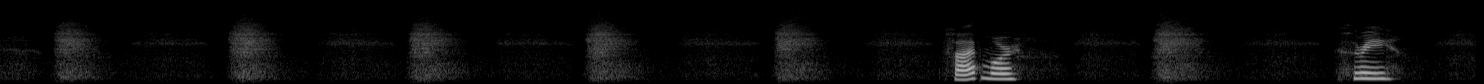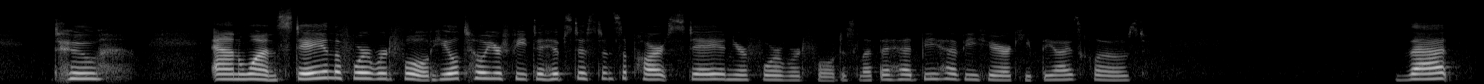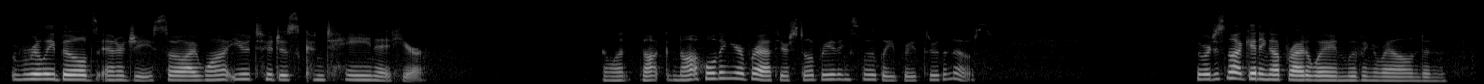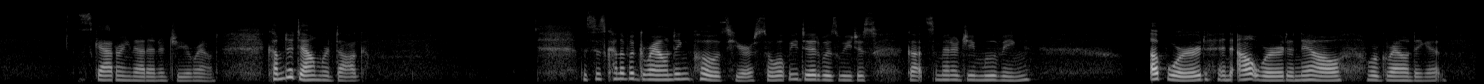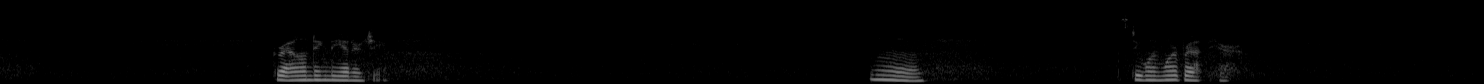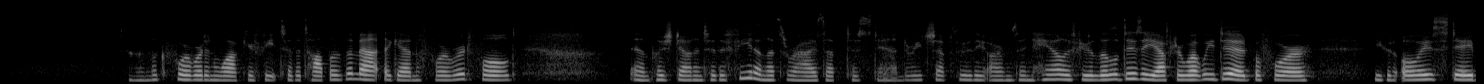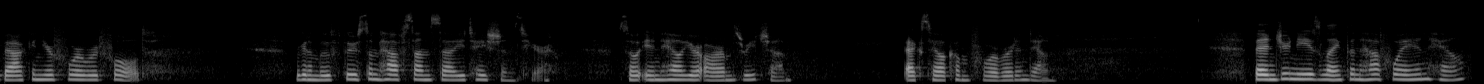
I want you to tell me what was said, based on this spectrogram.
Five more. Three, two, and one. Stay in the forward fold. Heel toe your feet to hips distance apart. Stay in your forward fold. Just let the head be heavy here. Keep the eyes closed. That really builds energy. So I want you to just contain it here. I want not not holding your breath. You're still breathing smoothly. Breathe through the nose. But we're just not getting up right away and moving around and scattering that energy around. Come to downward dog. This is kind of a grounding pose here. So what we did was we just got some energy moving upward and outward, and now we're grounding it. Grounding the energy. Hmm. Let's do one more breath here. And then look forward and walk your feet to the top of the mat. Again, forward fold and push down into the feet and let's rise up to stand. Reach up through the arms. Inhale. If you're a little dizzy after what we did before, you can always stay back in your forward fold. We're going to move through some half sun salutations here. So inhale, your arms reach up. Exhale, come forward and down. Bend your knees, lengthen halfway. Inhale.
